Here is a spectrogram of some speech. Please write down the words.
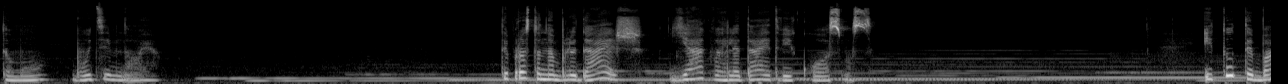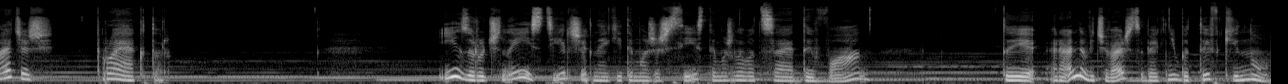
Тому будь зі мною. Ти просто наблюдаєш, як виглядає твій космос. І тут ти бачиш проектор і зручний стільчик, на який ти можеш сісти, можливо, це диван. Ти реально відчуваєш себе, як ніби ти в кіно.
